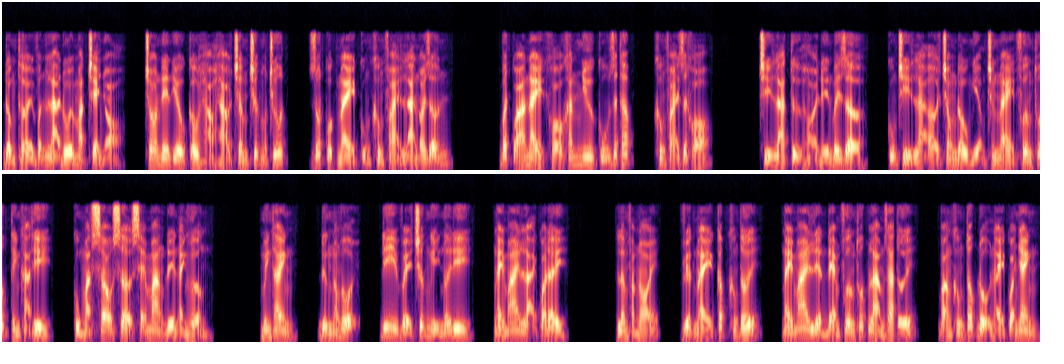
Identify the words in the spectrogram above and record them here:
đồng thời vẫn là đối mặt trẻ nhỏ, cho nên yêu cầu hảo hảo châm trước một chút, rốt cuộc này cũng không phải là nói giỡn. Bất quá này khó khăn như cũ rất thấp, không phải rất khó. Chỉ là tự hỏi đến bây giờ, cũng chỉ là ở trong đầu nghiệm chứng này phương thuốc tính khả thi, cùng mặt sau sở sẽ mang đến ảnh hưởng. Minh Thanh, đừng nóng nội, đi về trước nghỉ ngơi đi, ngày mai lại qua đây. Lâm Phàm nói, việc này cấp không tới, ngày mai liền đem phương thuốc làm ra tới, bằng không tốc độ này quá nhanh,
